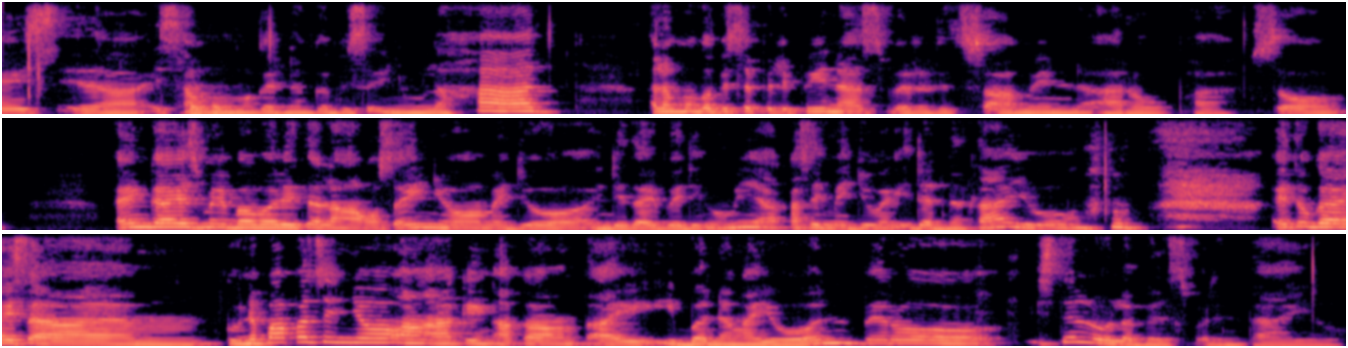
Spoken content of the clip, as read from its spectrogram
guys, uh, isang magandang gabi sa inyong lahat. Alam kong gabi sa Pilipinas, pero dito sa amin araw pa. So, ayun guys, may babalita lang ako sa inyo. Medyo hindi tayo pwedeng umiyak kasi medyo may edad na tayo. Ito guys, um, kung napapansin nyo, ang aking account ay iba na ngayon, pero still Lola Bells pa rin tayo.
